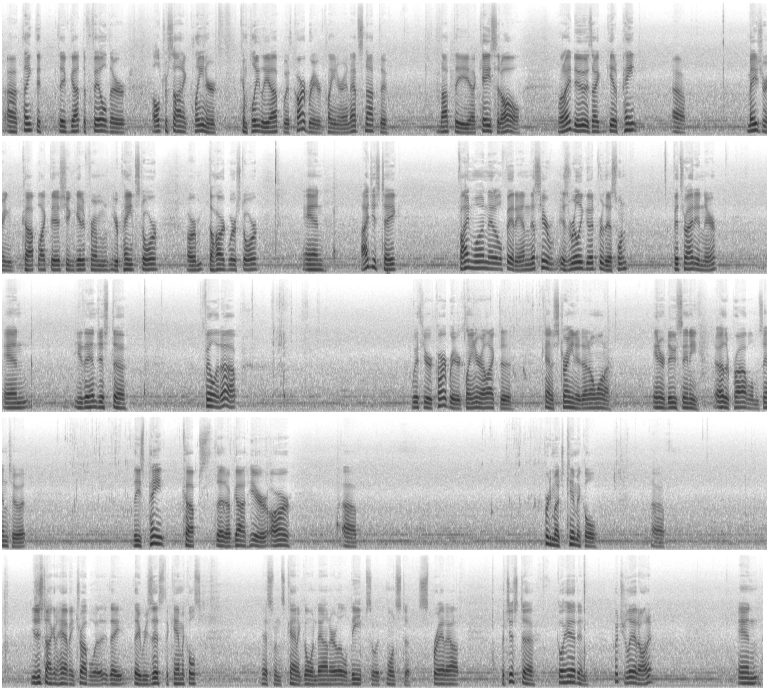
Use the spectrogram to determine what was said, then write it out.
uh, think that they've got to fill their ultrasonic cleaner completely up with carburetor cleaner and that's not the not the uh, case at all. What I do is I get a paint uh, measuring cup like this. You can get it from your paint store or the hardware store. And I just take find one that'll fit in. This here is really good for this one. Fits right in there. And you then just uh, fill it up with your carburetor cleaner. I like to kind of strain it. I don't want to introduce any other problems into it. These paint cups that I've got here are uh, pretty much chemical uh, you're just not going to have any trouble with it. They, they resist the chemicals. This one's kind of going down there a little deep, so it wants to spread out But just uh, go ahead and put your lid on it. And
